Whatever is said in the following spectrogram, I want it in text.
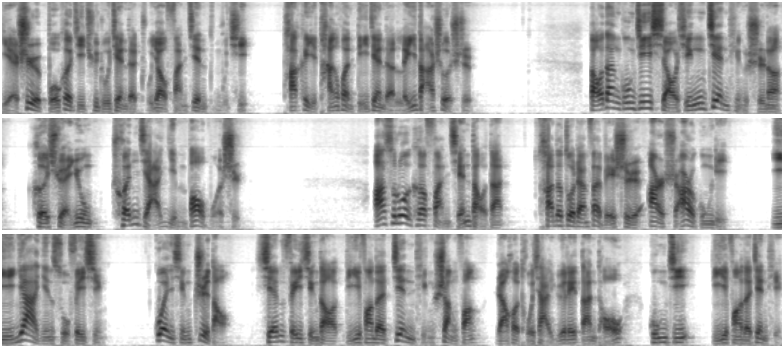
也是伯克级驱逐舰的主要反舰武器，它可以瘫痪敌舰的雷达设施。导弹攻击小型舰艇时呢，可选用穿甲引爆模式。阿斯洛克反潜导弹，它的作战范围是二十二公里，以亚音速飞行，惯性制导，先飞行到敌方的舰艇上方，然后投下鱼雷弹头攻击敌方的舰艇。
